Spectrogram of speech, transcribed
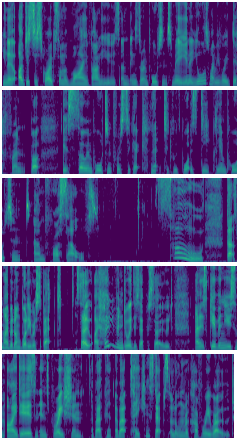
you know, I've just described some of my values and things that are important to me. You know, yours might be very different, but it's so important for us to get connected with what is deeply important um, for ourselves. So that's my bit on body respect. So, I hope you've enjoyed this episode and it's given you some ideas and inspiration about, about taking steps along the recovery road.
